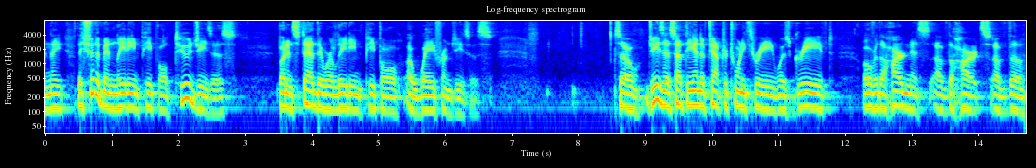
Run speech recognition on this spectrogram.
And they, they should have been leading people to Jesus, but instead they were leading people away from Jesus. So, Jesus, at the end of chapter 23, was grieved over the hardness of the hearts of the,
